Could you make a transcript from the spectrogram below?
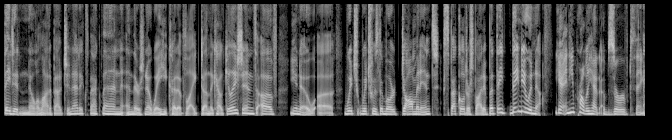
they didn't know a lot about genetics back then and there's no way he could have like done the calculations of, you know, uh, which which was the more dominant speckled or spotted, but they they knew enough. yeah, and he probably had observed things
